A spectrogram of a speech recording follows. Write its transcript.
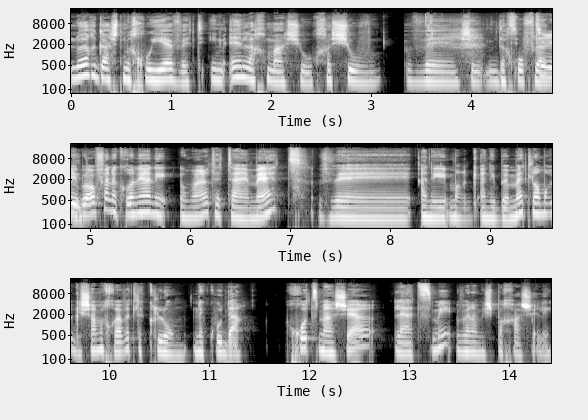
לא הרגשת מחויבת אם אין לך משהו חשוב ושדחוף להגיד. תראי, באופן עקרוני אני אומרת את האמת, ואני מרג... באמת לא מרגישה מחויבת לכלום, נקודה. חוץ מאשר לעצמי ולמשפחה שלי.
